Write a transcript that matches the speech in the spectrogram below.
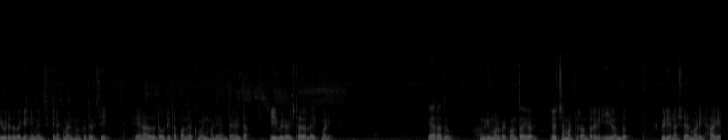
ಈ ವಿಡಿಯೋದ ಬಗ್ಗೆ ನಿಮ್ಮ ಅನಿಸಿಕೆನ ಕಮೆಂಟ್ ಮೂಲಕ ತಿಳಿಸಿ. ಏನಾದರೂ ಡೌಟ್ ಇತ್ತಪ್ಪ ಅಂದರೆ ಕಮೆಂಟ್ ಮಾಡಿ ಅಂತ ಹೇಳ್ತಾ. ಈ ವಿಡಿಯೋ ಇಷ್ಟ ಲೈಕ್ ಮಾಡಿ. ಯಾರಾದರೂ ಅಂಗಡಿ ಮಾಡಬೇಕು ಅಂತ ಯೋಚನೆ ಮಾಡ್ತಿರೋ ಅಂಥವ್ರಿಗೆ ಈ ಒಂದು ವಿಡಿಯೋನ ಶೇರ್ ಮಾಡಿ. ಹಾಗೆ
